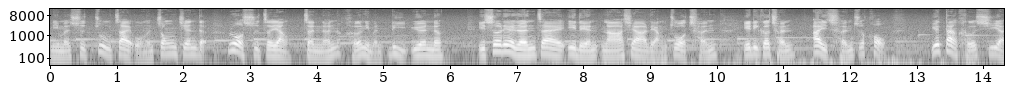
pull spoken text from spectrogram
你们是住在我们中间的，若是这样，怎能和你们立约呢？”以色列人在一连拿下两座城耶利哥城、爱城之后。约旦河西啊，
